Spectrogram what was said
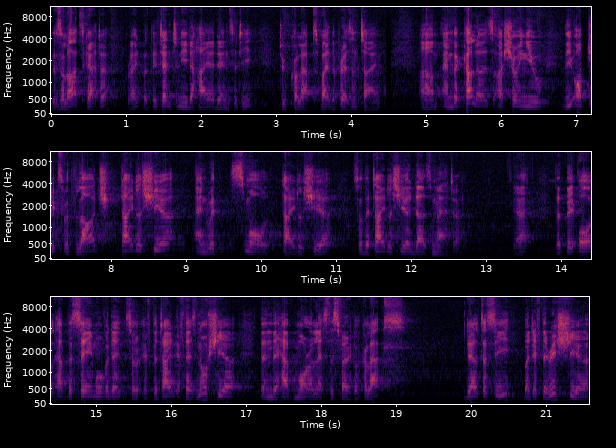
There's a large scatter, right? But they tend to need a higher density to collapse by the present time. Um, and the colors are showing you the objects with large tidal shear and with small tidal shear. So the tidal shear does matter. Yeah? That they all have the same overdensity. So if, the if there's no shear, then they have more or less the spherical collapse, delta C. But if there is shear,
